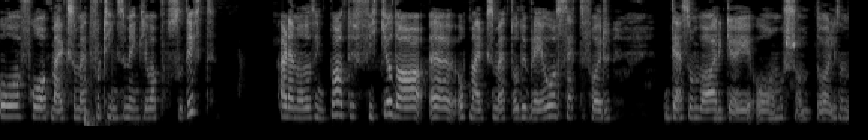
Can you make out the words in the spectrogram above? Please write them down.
å få oppmerksomhet for ting som egentlig var positivt? Er det noe du har tenkt på? At du fikk jo da uh, oppmerksomhet, og du ble jo sett for det som var gøy og morsomt og liksom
